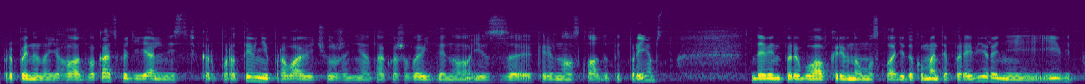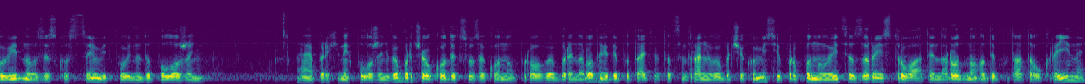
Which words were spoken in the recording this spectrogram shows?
припинена його адвокатську діяльність, корпоративні права відчужені, а також вийдено із керівного складу підприємств, де він перебував в керівному складі. Документи перевірені, і відповідно у зв'язку з цим, відповідно до положень е, перехідних положень виборчого кодексу закону про вибори народних депутатів та центральну виборчу комісію пропонується зареєструвати народного депутата України,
